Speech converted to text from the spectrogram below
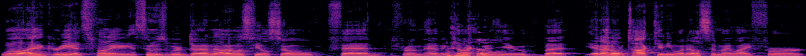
Well, I agree. It's funny. As soon as we're done, I always feel so fed from having talked with you. But and I don't talk to anyone else in my life for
